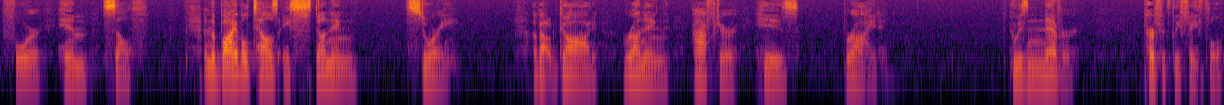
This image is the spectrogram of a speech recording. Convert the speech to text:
for himself. And the Bible tells a stunning story about God running after his bride, who is never perfectly faithful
